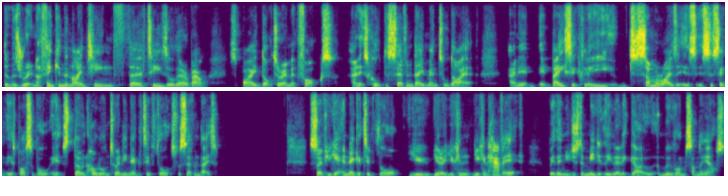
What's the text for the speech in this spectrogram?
that was written, I think, in the 1930s or thereabout, it's by Dr. Emmett Fox, and it's called the Seven Day Mental Diet. And it it basically to summarize it as, as succinctly as possible. It's don't hold on to any negative thoughts for seven days. So if you get a negative thought, you you know you can you can have it, but then you just immediately let it go and move on to something else.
